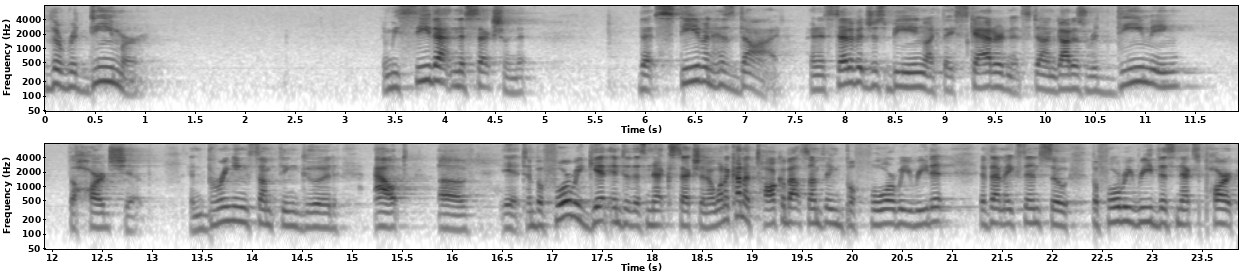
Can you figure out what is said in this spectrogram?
the Redeemer. And we see that in this section that, that Stephen has died. And instead of it just being like they scattered and it's done, God is redeeming the hardship and bringing something good out of it. And before we get into this next section, I want to kind of talk about something before we read it, if that makes sense. So before we read this next part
